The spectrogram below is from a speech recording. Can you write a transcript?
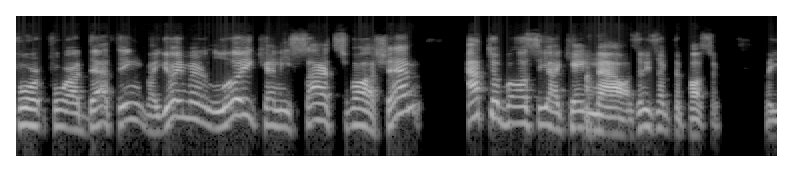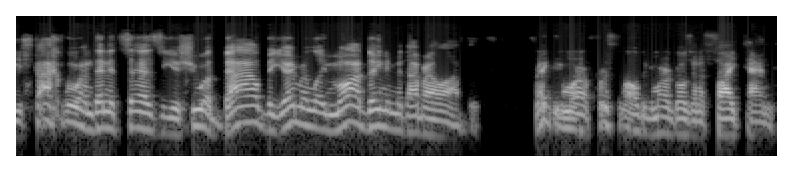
For for our death thing? Hashem. Atobasi I came now. So he's like the pasuk. Vayishtachvu, and then it says Yeshua bowed. Vayomer loy mo adonim medaber al avdi. Gemara, first of all, the Gemara goes on a side tangent.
